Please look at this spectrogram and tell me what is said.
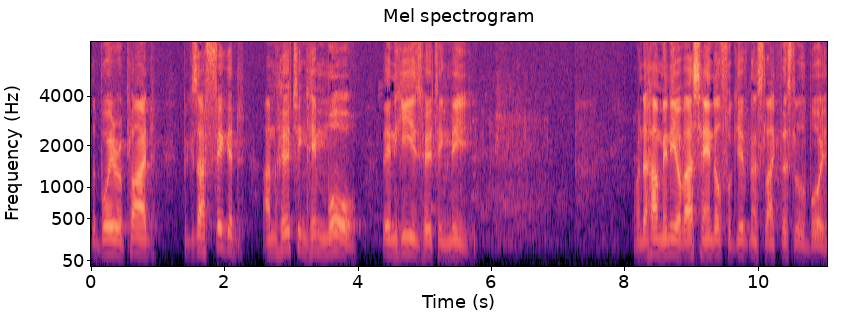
The boy replied, Because I figured I'm hurting him more than he is hurting me. Wonder how many of us handle forgiveness like this little boy.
